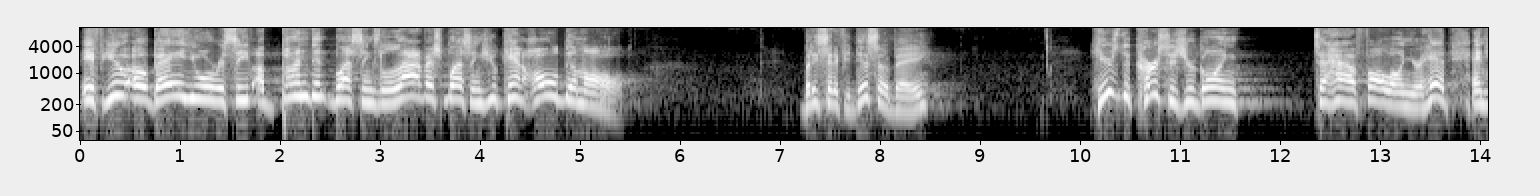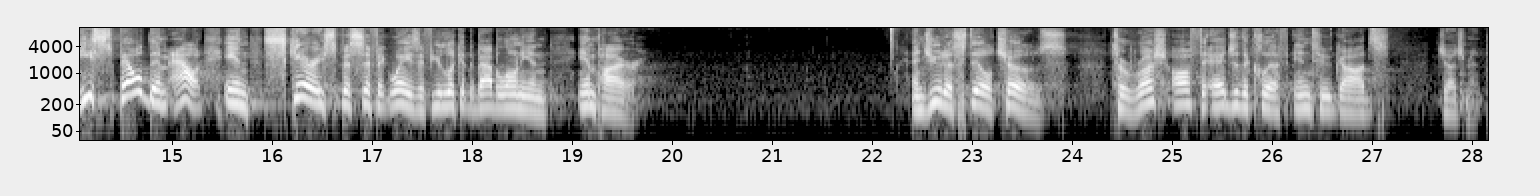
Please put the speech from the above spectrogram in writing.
If you obey, you will receive abundant blessings, lavish blessings. You can't hold them all. But he said, If you disobey, Here's the curses you're going to have fall on your head. And he spelled them out in scary, specific ways if you look at the Babylonian Empire. And Judah still chose to rush off the edge of the cliff into God's judgment.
